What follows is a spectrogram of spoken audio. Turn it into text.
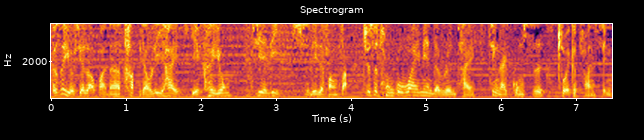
可是有些老板呢，他比较厉害，也可以用。借力使力的方法，就是通过外面的人才进来公司做一个转型。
